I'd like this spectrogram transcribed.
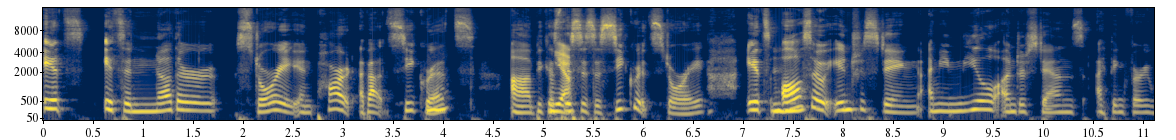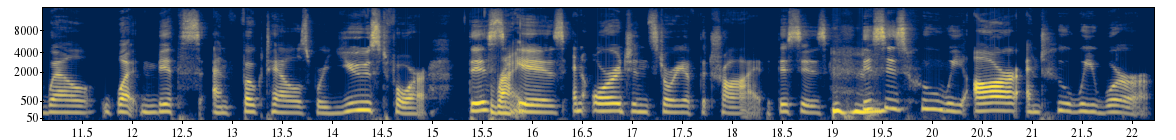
It's it's another story in part about mm-hmm. secrets uh, because yeah. this is a secret story. It's mm-hmm. also interesting. I mean, Neil understands, I think, very well what myths and folk tales were used for. This right. is an origin story of the tribe. This is mm-hmm. this is who we are and who we were.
